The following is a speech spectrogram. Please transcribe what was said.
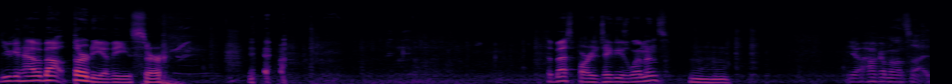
You can have about 30 of these, sir. The best part is you take these lemons. Mm-hmm. Yeah, how come outside?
